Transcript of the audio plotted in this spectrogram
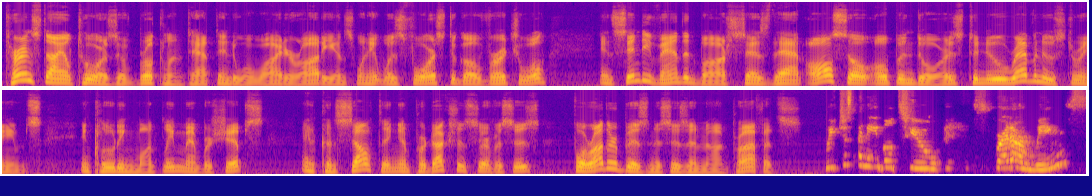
Turnstile Tours of Brooklyn tapped into a wider audience when it was forced to go virtual, and Cindy Vanden Bosch says that also opened doors to new revenue streams, including monthly memberships and consulting and production services for other businesses and nonprofits. We've just been able to spread our wings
